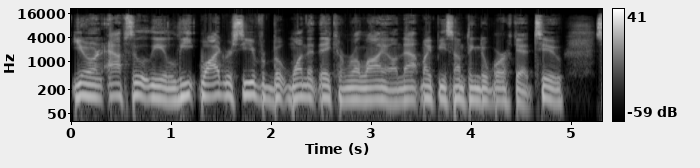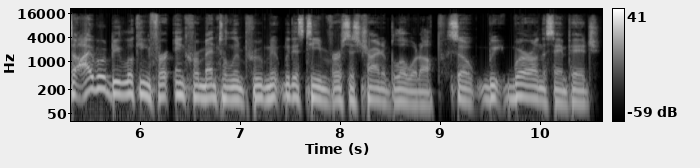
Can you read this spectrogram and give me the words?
you know an absolutely elite wide receiver, but one that they can rely on. That might be something to work at too. So I would be looking for incremental improvement with this team versus trying to blow it up. So we, we're on the same page.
